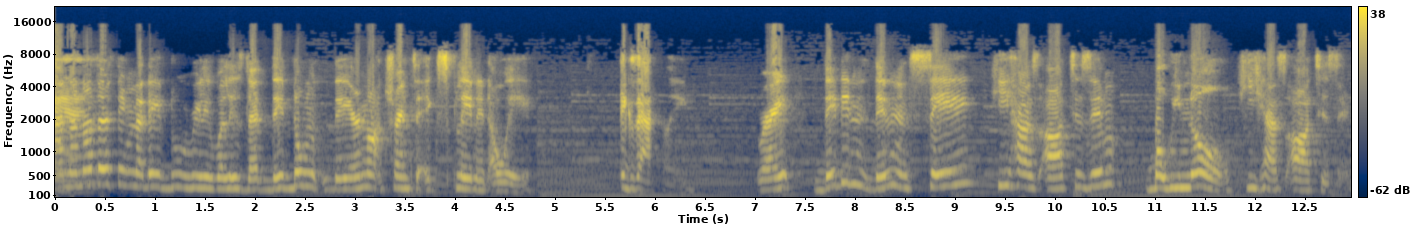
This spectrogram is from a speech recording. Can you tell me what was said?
And another thing that they do really well is that they don't they are not trying to explain it away. Exactly. right? They didn't they didn't say he has autism but we know he has autism.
